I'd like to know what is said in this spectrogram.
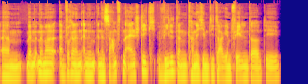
Ähm, wenn, wenn man einfach einen, einen, einen sanften Einstieg will, dann kann ich ihm die Tage empfehlen, da die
